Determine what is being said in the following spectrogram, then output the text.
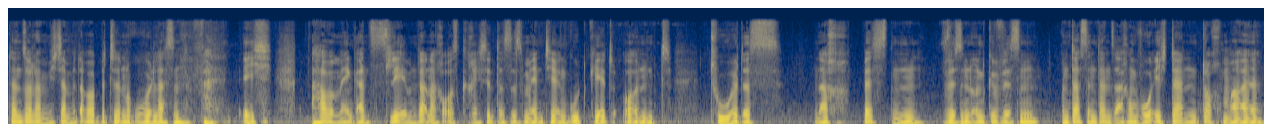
Dann soll er mich damit aber bitte in Ruhe lassen, weil ich habe mein ganzes Leben danach ausgerichtet, dass es meinen Tieren gut geht und tue das nach bestem Wissen und Gewissen. Und das sind dann Sachen, wo ich dann doch mal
